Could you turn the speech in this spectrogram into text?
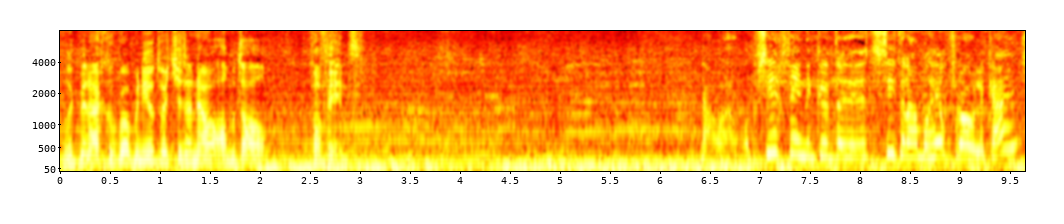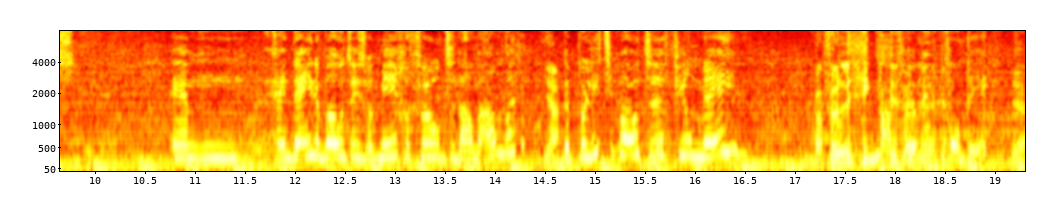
Want ik ben eigenlijk ook wel benieuwd wat je er nou al met al van vindt. Nou, op zich vind ik het, het ziet er allemaal heel vrolijk uit. En, en de ene boot is wat meer gevuld dan de andere. Ja. De politieboot eh, viel mee, Qua vulling. qua vulling, vond ik. Ja.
